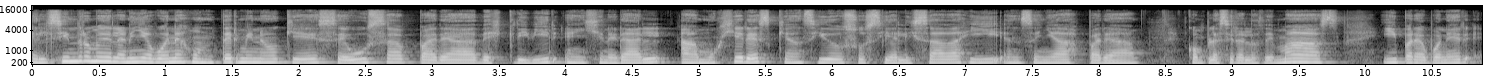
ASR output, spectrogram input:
El síndrome de la niña buena es un término que se usa para describir en general a mujeres que han sido socializadas y enseñadas para complacer a los demás y para poner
